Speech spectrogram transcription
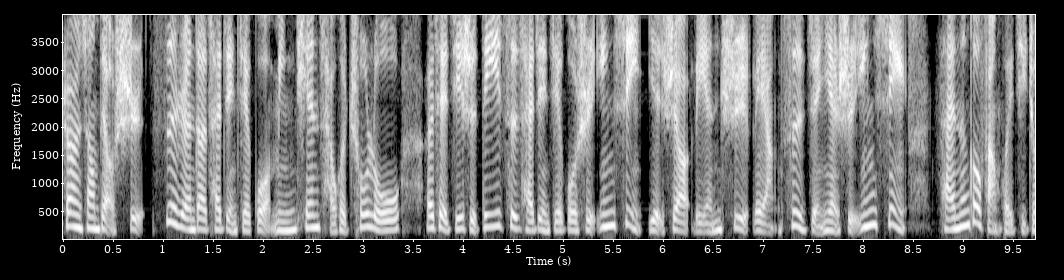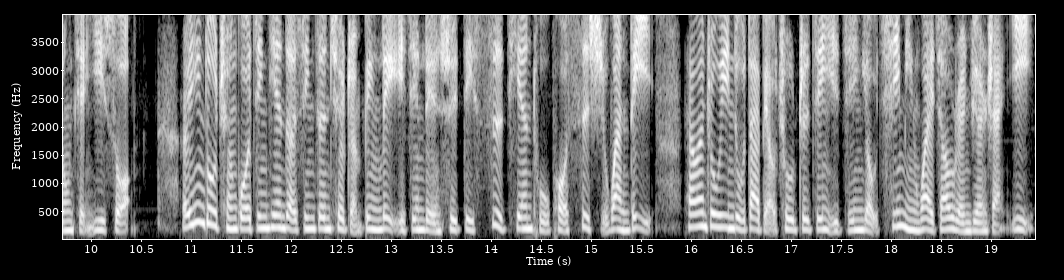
庄仁祥表示，四人的裁剪结果明天才会出炉，而且即使第一次裁剪结果是阴性，也需要连续两次检验是阴性，才能够返回集中检疫所。而印度全国今天的新增确诊病例已经连续第四天突破四十万例。台湾驻印度代表处至今已经有七名外交人员染疫。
